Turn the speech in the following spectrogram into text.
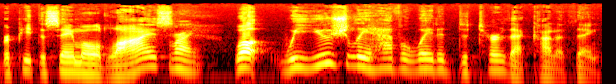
repeat the same old lies. Right. Well, we usually have a way to deter that kind of thing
